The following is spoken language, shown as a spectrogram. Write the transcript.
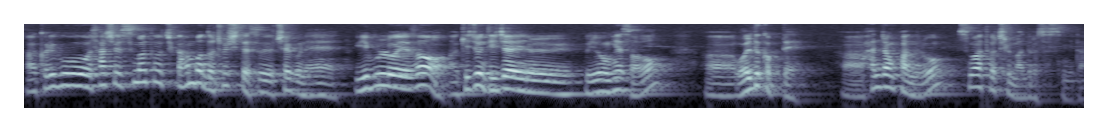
아 그리고 사실 스마트워치가 한 번 더 출시됐어요 최근에 위블로에서 기존 디자인을 이용해서 어, 월드컵 때 어, 한정판으로 스마트워치를 만들었었습니다.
